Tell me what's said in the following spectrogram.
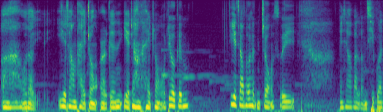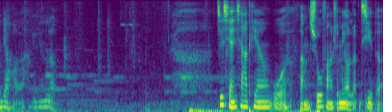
啊，我的业障太重，耳根业障太重，我六根业障都很重，所以等一下我把冷气关掉好了，有点冷。之前夏天我房书房是没有冷气的，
